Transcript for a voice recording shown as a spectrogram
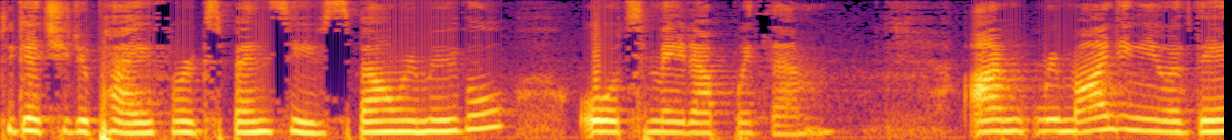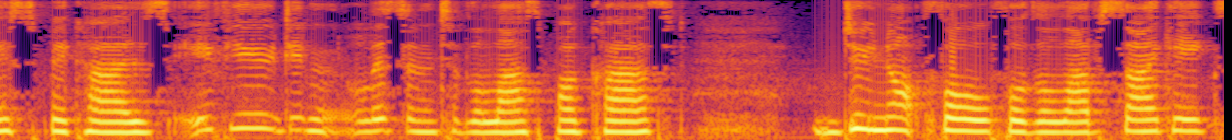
to get you to pay for expensive spell removal or to meet up with them. I'm reminding you of this because if you didn't listen to the last podcast, do not fall for the love psychics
